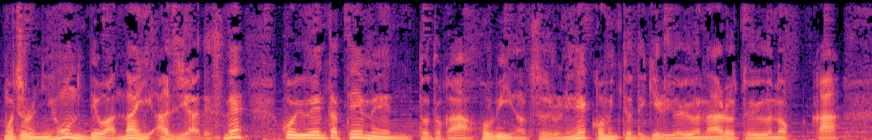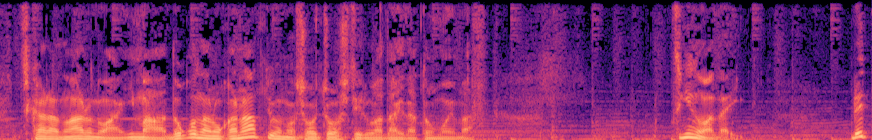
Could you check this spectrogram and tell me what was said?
もちろん日本ではないアジアですね。こういうエンターテインメントとかホビーのツールにね、コミットできる余裕のあるというのか、力のあるのは今どこなのかなというのを象徴している話題だと思います。次の話題。レッ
